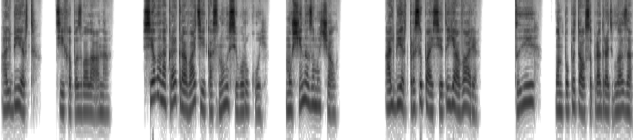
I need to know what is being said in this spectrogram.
«Альберт», — тихо позвала она, села на край кровати и коснулась его рукой. Мужчина замычал. «Альберт, просыпайся, это я, Варя». «Ты...» — он попытался продрать глаза.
